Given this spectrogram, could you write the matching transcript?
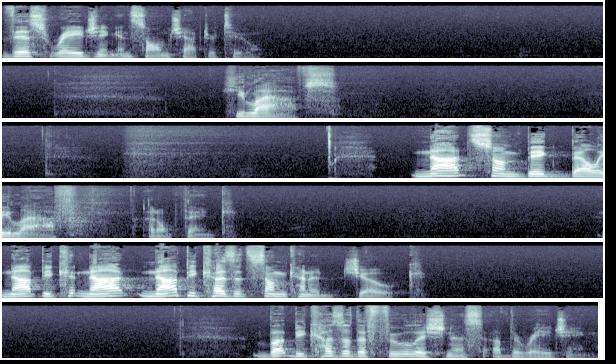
this raging in Psalm chapter 2? He laughs. Not some big belly laugh, I don't think. Not, beca- not, not because it's some kind of joke, but because of the foolishness of the raging.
